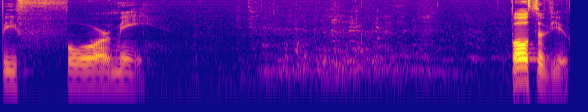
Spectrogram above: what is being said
before me. Both of you.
